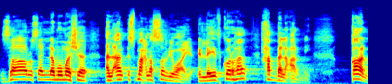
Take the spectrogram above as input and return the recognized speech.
زار وسلم ومشى الآن اسمع نص الرواية اللي يذكرها حب العرني. قال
